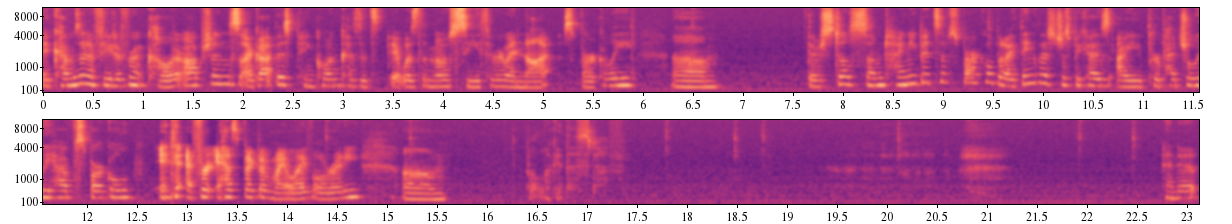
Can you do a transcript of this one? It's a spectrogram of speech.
It comes in a few different color options. I got this pink one because it's it was the most see-through and not sparkly. Um, there's still some tiny bits of sparkle, but I think that's just because I perpetually have sparkle in every aspect of my life already. Um, but look at this stuff. And it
